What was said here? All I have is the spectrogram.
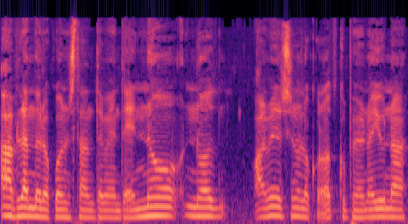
hablándolo constantemente. No, no, al menos yo no lo conozco, pero no hay una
